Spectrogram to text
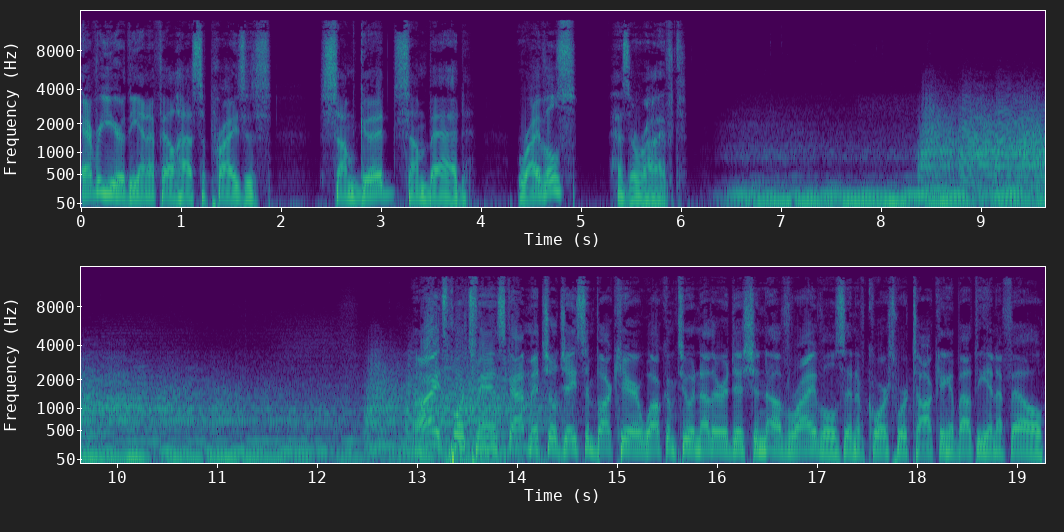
Every year, the NFL has surprises, some good, some bad. Rivals has arrived. All right, sports fans, Scott Mitchell, Jason Buck here. Welcome to another edition of Rivals. And of course, we're talking about the NFL.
